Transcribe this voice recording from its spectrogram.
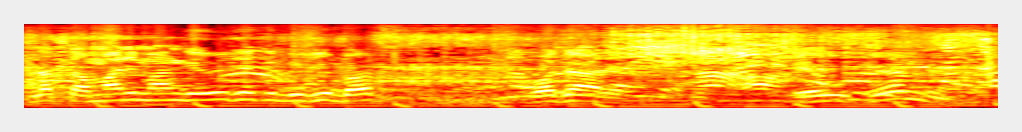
એટલે તમારી માંગ એવી છે કે બીજી બસ વધારે? એવું છે એમ ને?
